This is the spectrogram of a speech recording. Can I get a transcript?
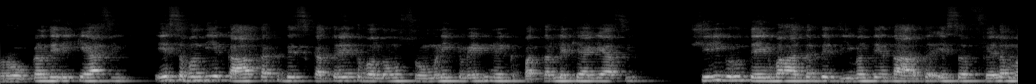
ਰੋਕਣ ਦੇ ਲਈ ਕਿਹਾ ਸੀ। ਇਸ ਸੰਬੰਧੀ ਅਕਾਲ ਤਖਤ ਦੇ ਸਕੱਤਰੇਤ ਵੱਲੋਂ ਸ਼੍ਰੋਮਣੀ ਕਮੇਟੀ ਨੂੰ ਇੱਕ ਪੱਤਰ ਲਿਖਿਆ ਗਿਆ ਸੀ। ਸ੍ਰੀ ਗੁਰੂ ਤੇਗ ਬਹਾਦਰ ਦੇ ਜੀਵਨ ਤੇ ਆਧਾਰਿਤ ਇਸ ਫਿਲਮ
